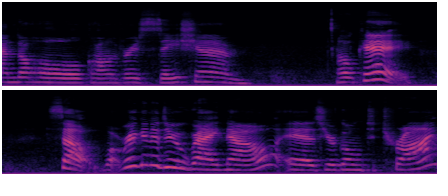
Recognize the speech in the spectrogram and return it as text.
and the whole conversation. Okay, so what we're gonna do right now is you're going to try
